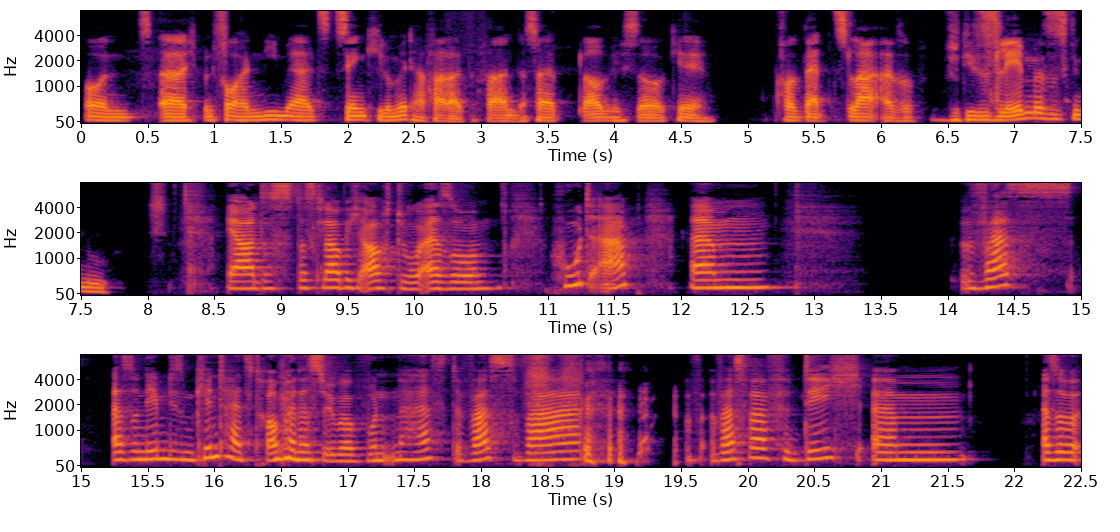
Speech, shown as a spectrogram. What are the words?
und äh, ich bin vorher nie mehr als zehn Kilometer Fahrrad gefahren. Deshalb glaube ich so, okay, for that also für dieses Leben ist es genug. Ja, das, das glaube ich auch du. Also Hut ab. Ähm, was also neben diesem Kindheitstrauma, das du überwunden hast, was war, was war für dich, ähm, also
